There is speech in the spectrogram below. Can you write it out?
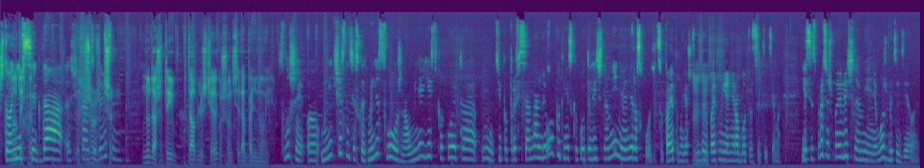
Что ну, они всегда как... считаются зависимыми? Ну да, что ты вдалбливаешь человеку, что он всегда больной. Слушай, э, мне честно тебе сказать, мне сложно. У меня есть какой-то, ну, типа профессиональный опыт, есть какое-то личное мнение, они расходятся. Поэтому я что uh-huh. говорю, поэтому я не работаю с этой темой. Если спросишь мое личное мнение, может быть и делает.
